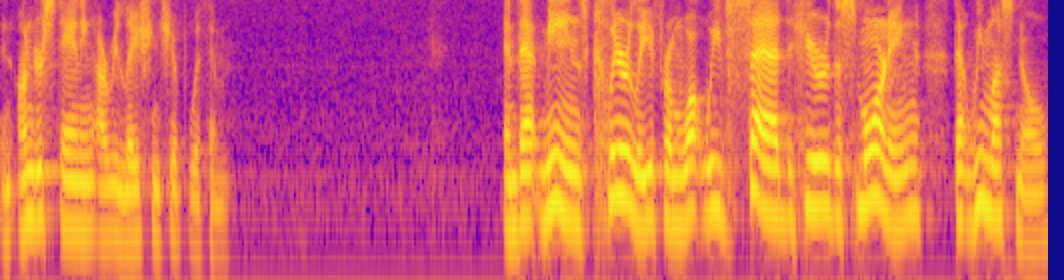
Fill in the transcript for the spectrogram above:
and understanding our relationship with Him. And that means clearly from what we've said here this morning that we must know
